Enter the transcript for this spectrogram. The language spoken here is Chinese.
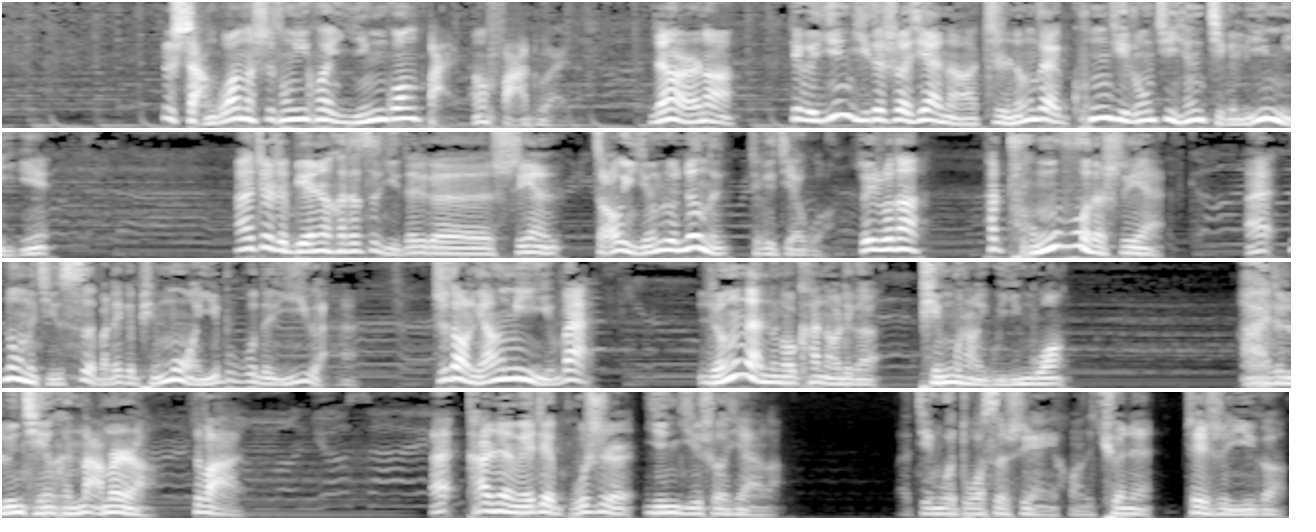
这闪光呢，是从一块荧光板上发出来的。然而呢，这个阴极的射线呢，只能在空气中进行几个厘米。哎，这是别人和他自己的这个实验早已经论证的这个结果。所以说呢，他重复的实验，哎，弄了几次，把这个屏幕一步步的移远，直到两米以外，仍然能够看到这个。屏幕上有荧光，哎，这伦琴很纳闷啊，是吧？哎，他认为这不是阴极射线了。经过多次试验以后呢，确认这是一个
